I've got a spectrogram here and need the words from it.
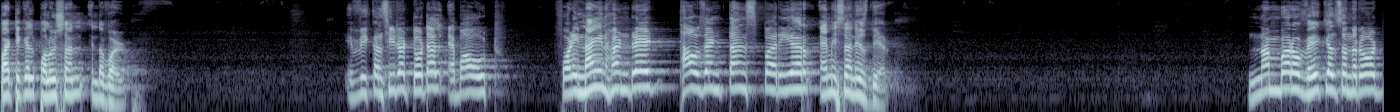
particle pollution in the world. If we consider total about 4900,000 tons per year emission is there. Number of vehicles on the road.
